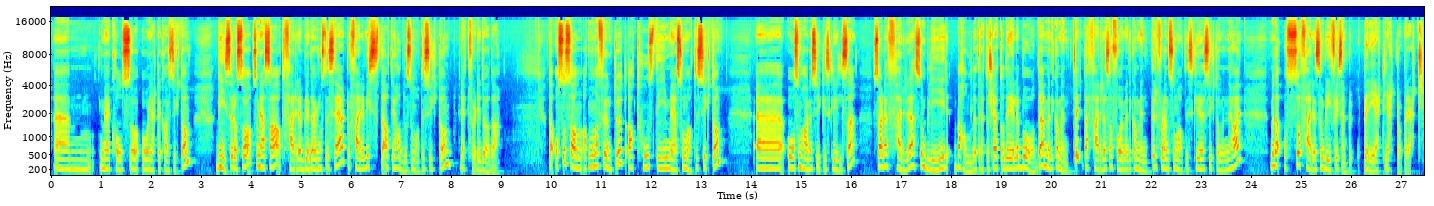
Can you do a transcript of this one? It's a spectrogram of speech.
um, med kols og, hjerte-karsykdom, viser også som jeg sa, at færre ble diagnostisert, og færre visste at de hadde somatisk sykdom rett før de døde. Det er også sånn at man har funnet ut at hos de med somatisk sykdom, og som har en psykisk lidelse, så er det færre som blir behandlet, rett og slett. Og det gjelder både medikamenter. Det er færre som får medikamenter for den somatiske sykdommen de har. Men det er også færre som blir f.eks. operert, hjerteoperert.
